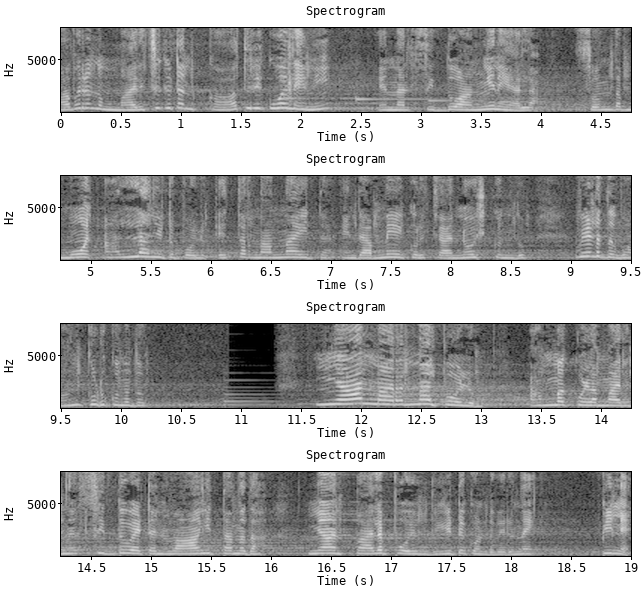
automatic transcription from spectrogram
അവരൊന്നും മരിച്ചു കിട്ടാൻ കാത്തിരിക്കുവല്ലേ നീ? എന്നാൽ സിദ്ധു അങ്ങനെയല്ല. സ്വന്തം മോൻ അല്ലാഞ്ഞിട്ട് പോലും എത്ര നന്നായിട്ടാ എന്റെ അമ്മയെക്കുറിച്ച് അന്വേഷിക്കുന്നതും വേണ്ടത് വാങ്ങിക്കൊടുക്കുന്നതും. ഞാൻ മറന്നാൽ പോലും അമ്മക്കുള്ള മരുന്ന് സിദ്ധുവേട്ടൻ വാങ്ങിത്തന്നതാ ഞാൻ പലപ്പോഴും വീട്ടിൽ കൊണ്ടുവരുന്നേ. പിന്നെ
